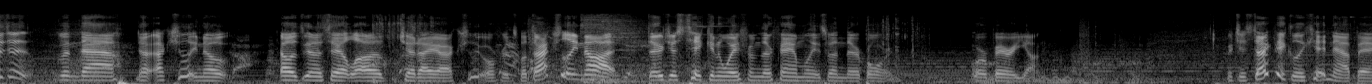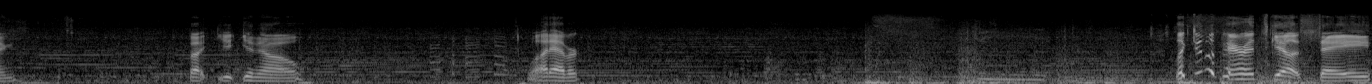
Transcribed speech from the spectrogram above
Thoughts. Just, nah, no, actually no. I was gonna say a lot of Jedi are actually orphans, but they're actually not. They're just taken away from their families when they're born, or very young, which is technically kidnapping. But you know, whatever. Like, do the parents get a say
